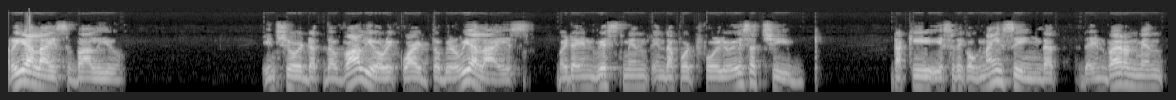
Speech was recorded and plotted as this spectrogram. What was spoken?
Realize value. Ensure that the value required to be realized by the investment in the portfolio is achieved. The key is recognizing that the environment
